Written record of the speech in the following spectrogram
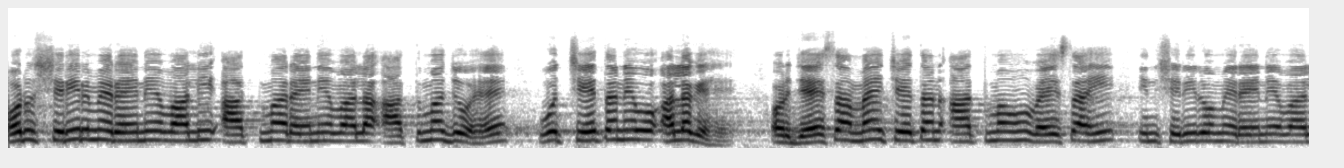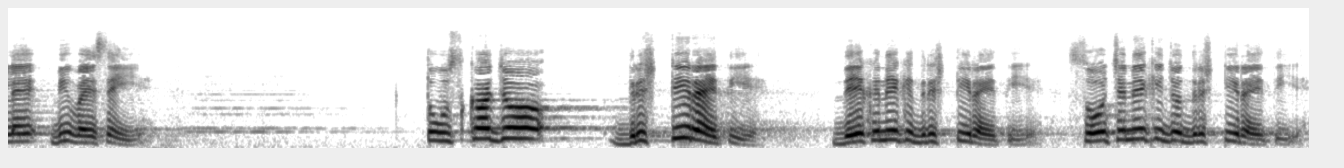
और उस शरीर में रहने वाली आत्मा, रहने वाला आत्मा जो है, वो चेतन है, वो अलग है। और जैसा मैं चेतन आत्मा हूँ, वैसा ही इन शरीरों में रहने वाले भी वैसे ही है। तो उसका जो दृष्टि रहती है, देखने की दृष्टि रहती है, सोचने की जो दृष्टि रहती है,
